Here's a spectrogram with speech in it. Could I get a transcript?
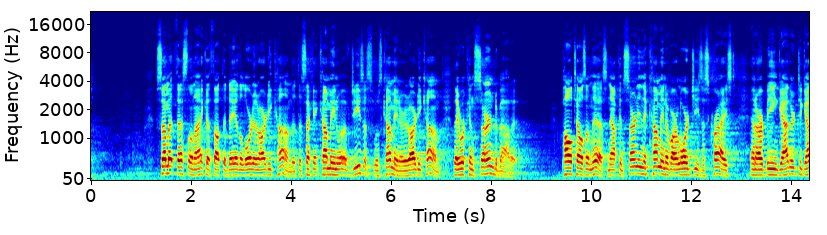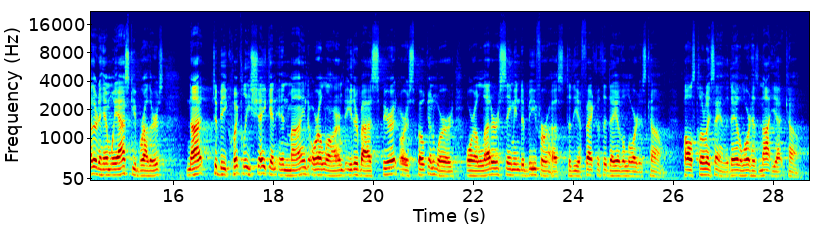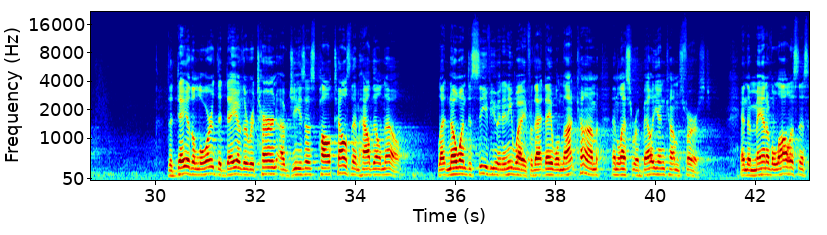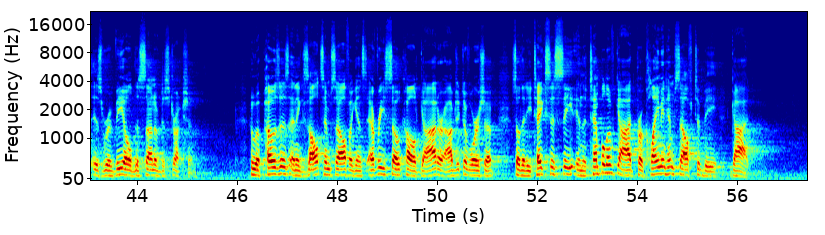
Some at Thessalonica thought the day of the Lord had already come, that the second coming of Jesus was coming or had already come. They were concerned about it. Paul tells them this Now, concerning the coming of our Lord Jesus Christ and our being gathered together to him, we ask you, brothers, not to be quickly shaken in mind or alarmed, either by a spirit or a spoken word or a letter seeming to be for us to the effect that the day of the Lord has come. Paul's clearly saying the day of the Lord has not yet come. The day of the Lord, the day of the return of Jesus, Paul tells them how they'll know. Let no one deceive you in any way, for that day will not come unless rebellion comes first. And the man of lawlessness is revealed, the son of destruction, who opposes and exalts himself against every so called God or object of worship, so that he takes his seat in the temple of God, proclaiming himself to be God.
